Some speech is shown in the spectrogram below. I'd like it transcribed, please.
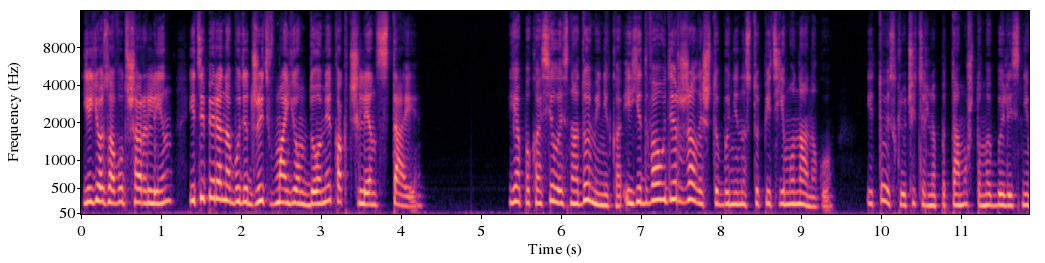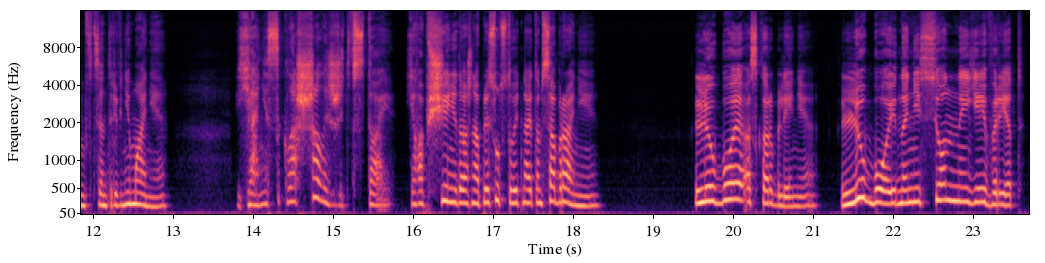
Ее зовут Шарлин, и теперь она будет жить в моем доме как член стаи. Я покосилась на Доминика и едва удержалась, чтобы не наступить ему на ногу. И то исключительно потому, что мы были с ним в центре внимания. Я не соглашалась жить в стае. Я вообще не должна присутствовать на этом собрании. Любое оскорбление, любой нанесенный ей вред –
